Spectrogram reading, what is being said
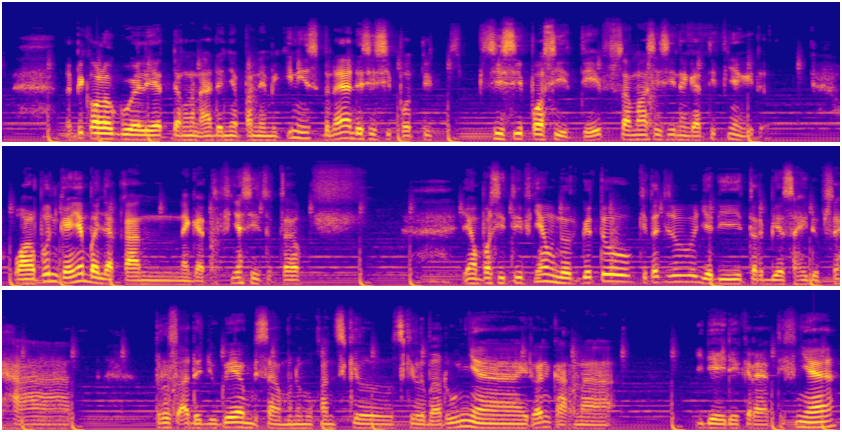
Tapi kalau gue lihat dengan adanya pandemik ini sebenarnya ada sisi positif, sisi positif sama sisi negatifnya gitu. Walaupun kayaknya banyak kan negatifnya sih tetap yang positifnya menurut gue tuh kita tuh jadi terbiasa hidup sehat. Terus ada juga yang bisa menemukan skill skill barunya itu kan karena ide-ide kreatifnya.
